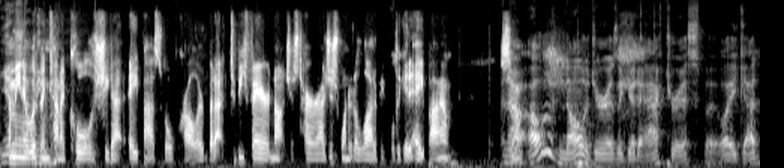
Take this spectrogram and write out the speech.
Yes, I mean, it would have been kind of cool if she got ate by a skull crawler. But I, to be fair, not just her. I just wanted a lot of people to get ate by him. So Now, I'll acknowledge her as a good actress, but like I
